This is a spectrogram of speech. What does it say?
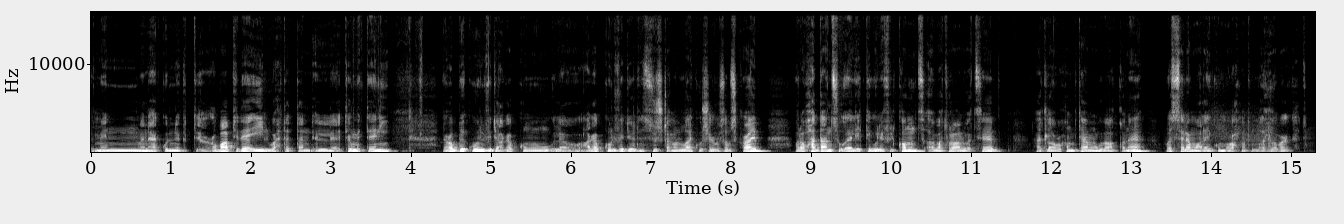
من منهج Connect رابعة ابتدائي الوحدة التان... الترم التاني. يا رب يكون الفيديو عجبكم. لو عجبكم الفيديو متنسوش تعملوا like و share و subscribe. ولو حد عنده سؤال يكتبوا لي في ال comments أو ابعتولي على الواتساب. هتلاقوا الرقم بتاعي موجود على القناة والسلام عليكم ورحمة الله وبركاته.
